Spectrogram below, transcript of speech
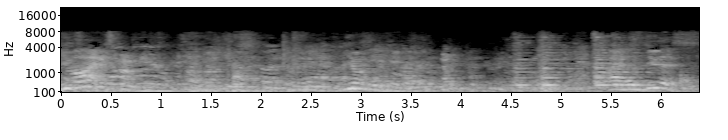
You lied. It's from here. You don't need to take it. Nope. All right, let's do this.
